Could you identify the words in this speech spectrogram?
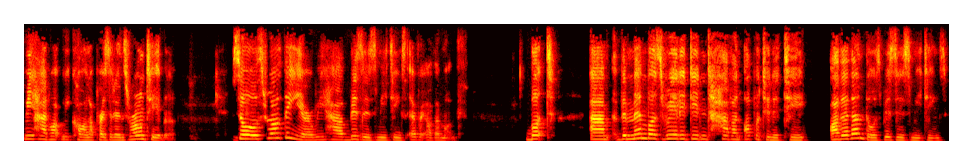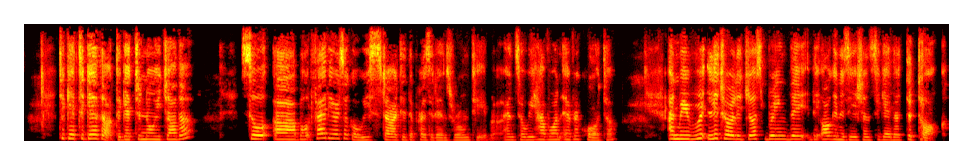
we had what we call a President's Roundtable. So throughout the year, we have business meetings every other month. But um, the members really didn't have an opportunity, other than those business meetings, to get together, to get to know each other. So uh, about five years ago, we started the President's Roundtable, and so we have one every quarter, and we re- literally just bring the the organizations together to talk.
